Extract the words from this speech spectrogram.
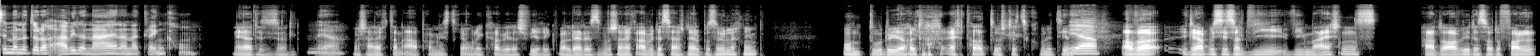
sind wir natürlich auch wieder nahe an einer Kränkung. Ja, das ist halt Ja. wahrscheinlich dann auch beim Histrioniker wieder schwierig, weil der das wahrscheinlich auch wieder sehr schnell persönlich nimmt und du dir halt auch echt hart tust, das zu kommunizieren. Ja, Aber ich glaube, es ist halt wie, wie meistens auch da wieder so der Fall,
